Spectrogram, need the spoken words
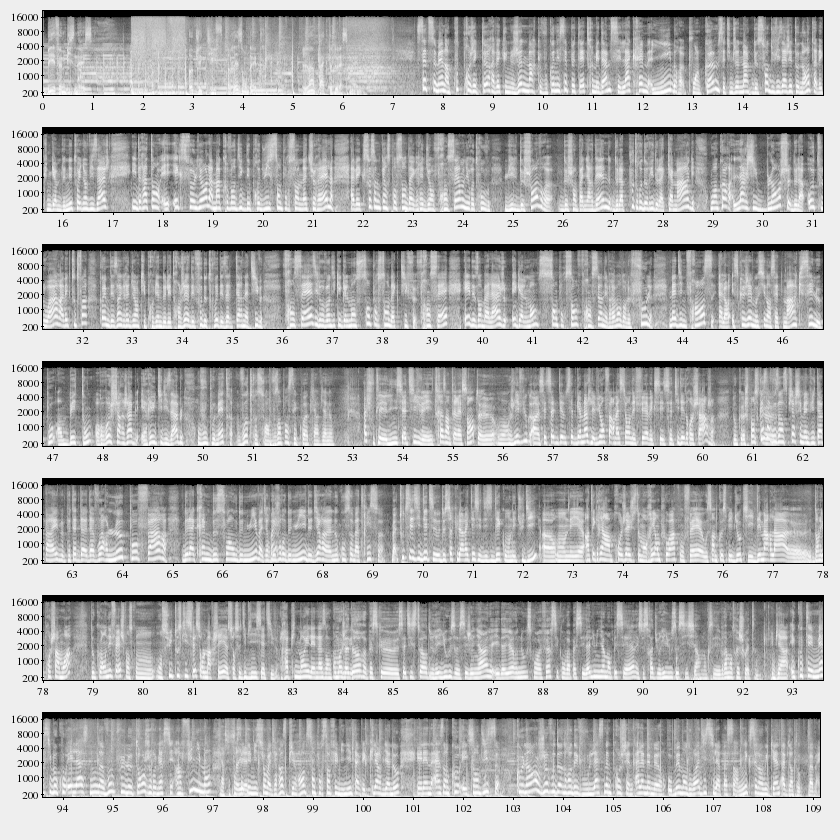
BFM Business. Objectif, raison d'être. L'impact de la semaine. Cette semaine, un coup de projecteur avec une jeune marque que vous connaissez peut-être, mesdames, c'est lacrèmelibre.com. C'est une jeune marque de soins du visage étonnante avec une gamme de nettoyants visage, hydratants et exfoliants. La marque revendique des produits 100% naturels avec 75% d'ingrédients français. On y retrouve l'huile de chanvre, de Champagne Ardenne, de la poudre de riz de la Camargue ou encore l'argile blanche de la Haute-Loire avec toutefois quand même des ingrédients qui proviennent de l'étranger à défaut de trouver des alternatives françaises. Il revendique également 100% d'actifs français et des emballages également 100% français. On est vraiment dans le full Made in France. Alors, et ce que j'aime aussi dans cette marque, c'est le pot en béton rechargeable et réutilisable où vous pouvez mettre votre soin. Vous en pensez quoi, Claire Viano? Ah, je trouve que l'initiative est très intéressante. Euh, je l'ai vu, euh, cette, cette, gamme-là, je l'ai vue en pharmacie en effet avec cette idée de recharge. Donc, euh, je pense que, que, ça vous inspire chez Melvita, pareil, peut-être d'avoir le pot phare de la crème de soin ou de nuit, on va dire de jour ou de nuit, de dire à nos consommatrices. Bah, toutes ces idées de, circularité, c'est des idées qu'on étudie. on est intégré à un projet justement réemploi qu'on fait au sein de Cosme Bio qui démarre là dans les prochains mois. Donc, en effet, je pense qu'on suit tout ce qui se fait sur le marché sur ce type d'initiative. Rapidement Hélène Azanco. Moi, j'adore parce que cette histoire du reuse, c'est génial. Et d'ailleurs, nous, ce qu'on va faire, c'est qu'on va passer l'aluminium en PCR et ce sera du reuse aussi. Hein. Donc, c'est vraiment très chouette. Eh bien, écoutez, merci beaucoup. Hélas, nous n'avons plus le temps. Je remercie infiniment merci pour cette émission, on va dire, inspirante, 100% féminine avec Claire Viano, Hélène Azanco et Candice Colin. Je vous donne rendez-vous la semaine prochaine à la même heure, au même endroit. D'ici là, passez un excellent week-end. À bientôt. Bye bye.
